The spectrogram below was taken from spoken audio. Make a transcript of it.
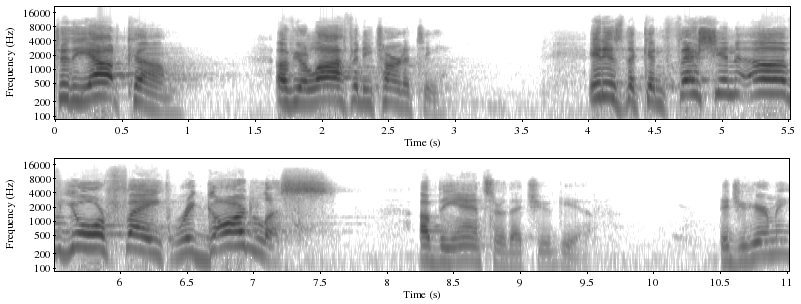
to the outcome of your life in eternity. It is the confession of your faith, regardless of the answer that you give. Did you hear me?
